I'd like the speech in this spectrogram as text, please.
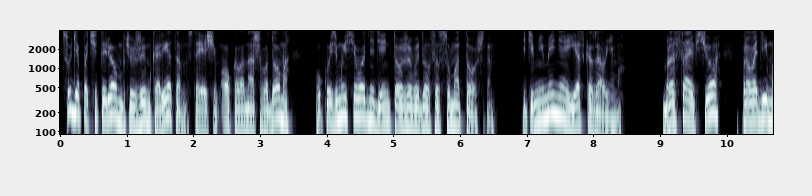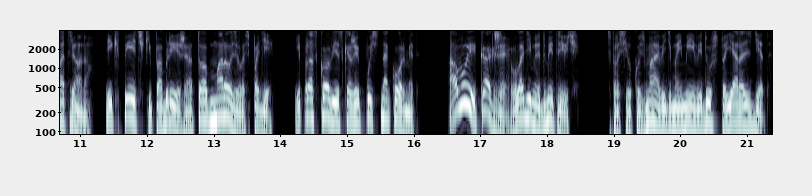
Судя по четырем чужим каретам, стоящим около нашего дома, у Кузьмы сегодня день тоже выдался суматошным. И тем не менее я сказал ему. «Бросай все, проводи Матрёну. И к печке поближе, а то обморозилась, поди. И Просковье скажи, пусть накормит. А вы как же, Владимир Дмитриевич?» — спросил Кузьма, видимо, имея в виду, что я раздет.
